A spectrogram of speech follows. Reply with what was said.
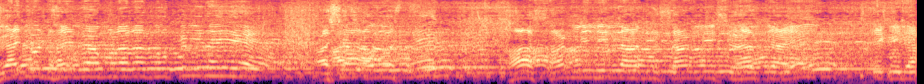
ग्रॅज्युएट झालेल्या मुलाला नोकरी नाही आहे अशा अवस्थेत हा सांगली जिल्हा आणि सांगली शहर जे आहे ते गेल्या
